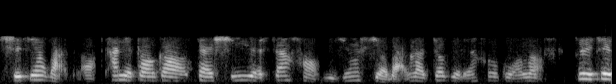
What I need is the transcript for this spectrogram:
时间晚了。他那报告在十一月三号已经写完了，交给联合国了。所以这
